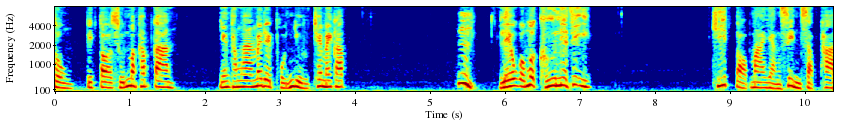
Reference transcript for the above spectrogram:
ส่ง ติดต่อศูนย์บังคับการ ยังทำงานไม่ได้ผลอยู่ใช่ไหมครับ อืมเร็วกว่าเมื่อคืนเนี่ยสิอีก คิดตอบมาอย่างสิ้นศรัทธา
